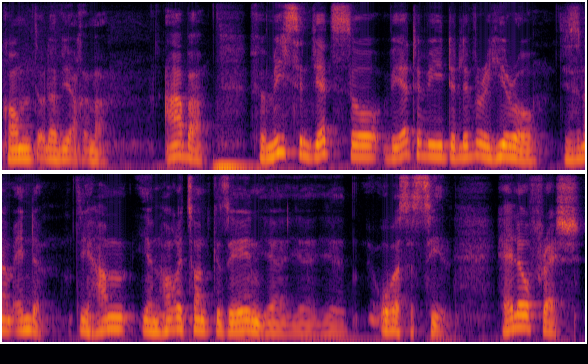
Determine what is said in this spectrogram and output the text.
kommt oder wie auch immer. Aber für mich sind jetzt so Werte wie Delivery Hero, die sind am Ende. Die haben ihren Horizont gesehen, ihr, ihr, ihr oberstes Ziel. Hello Fresh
